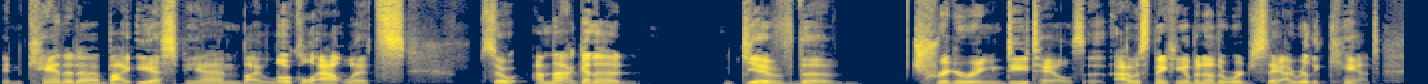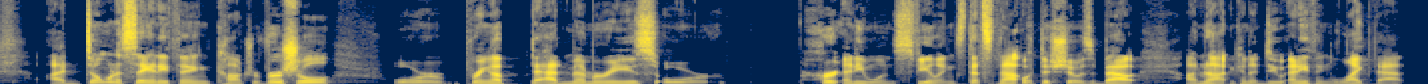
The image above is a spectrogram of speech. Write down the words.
in Canada by ESPN, by local outlets. So I'm not going to give the triggering details. I was thinking of another word to say. I really can't. I don't want to say anything controversial or bring up bad memories or hurt anyone's feelings. That's not what this show is about. I'm not going to do anything like that.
